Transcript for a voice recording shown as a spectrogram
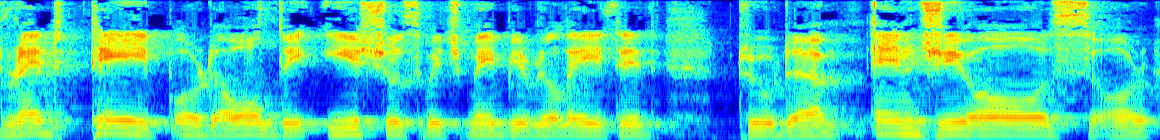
red tape or all the issues which may be related to the NGOs or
